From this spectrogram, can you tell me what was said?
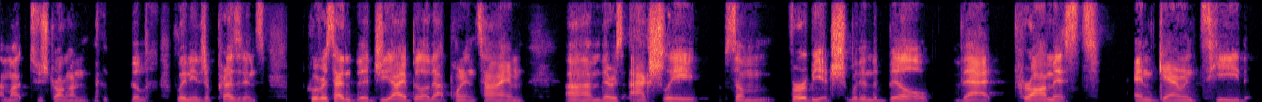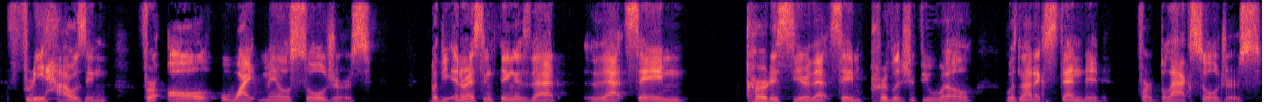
am not too strong on the lineage of presidents. Whoever signed the GI Bill at that point in time, um, there's actually some verbiage within the bill that promised and guaranteed free housing for all white male soldiers. But the interesting thing is that that same courtesy or that same privilege, if you will, was not extended for black soldiers.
